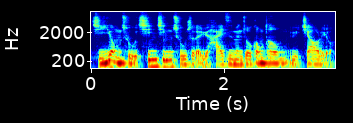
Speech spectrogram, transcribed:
及用处清清楚楚的与孩子们做沟通与交流，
